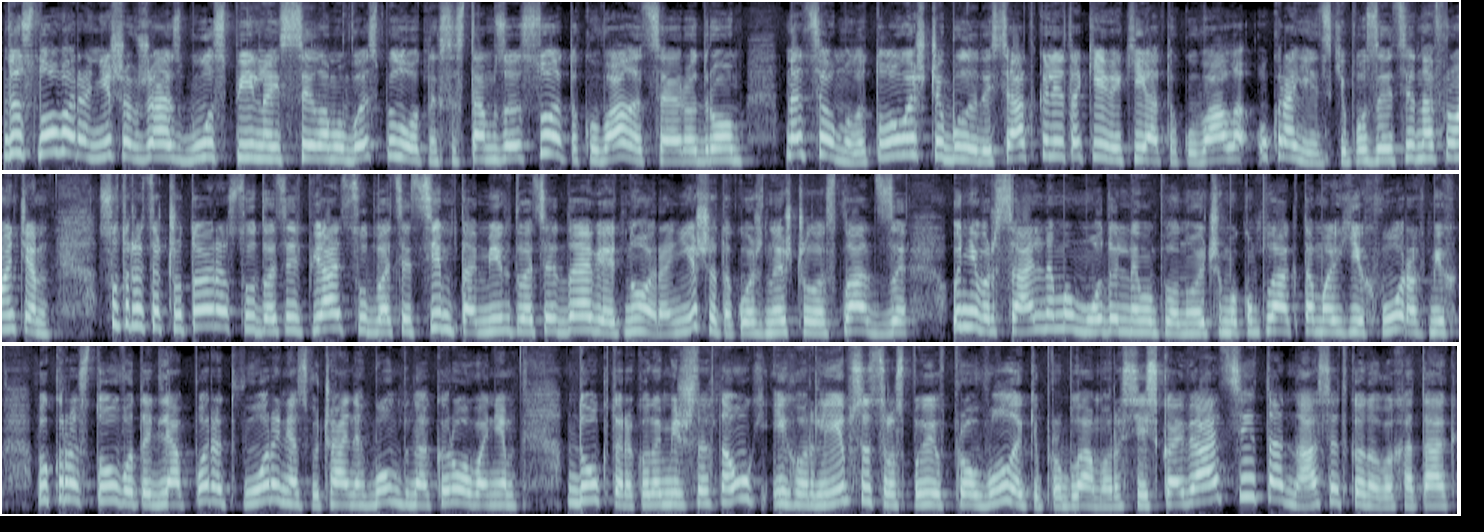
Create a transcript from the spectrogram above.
До слова раніше вже СБУ спільно із силами безпілотних систем ЗСУ атакували цей аеродром. На цьому литовищі були десятки літаків, які атакували українські позиції на фронті. су 34 су 25 су 27 та міг 29 Ну а раніше також знищили склад з універсальними модульними плануючими комплектами. Їх ворог міг використовувати для перетворення звичайних бомб на керовані. Доктор економічних наук Ігор Ліпсис розповів про великі проблеми російської авіації та наслідки нових атак.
